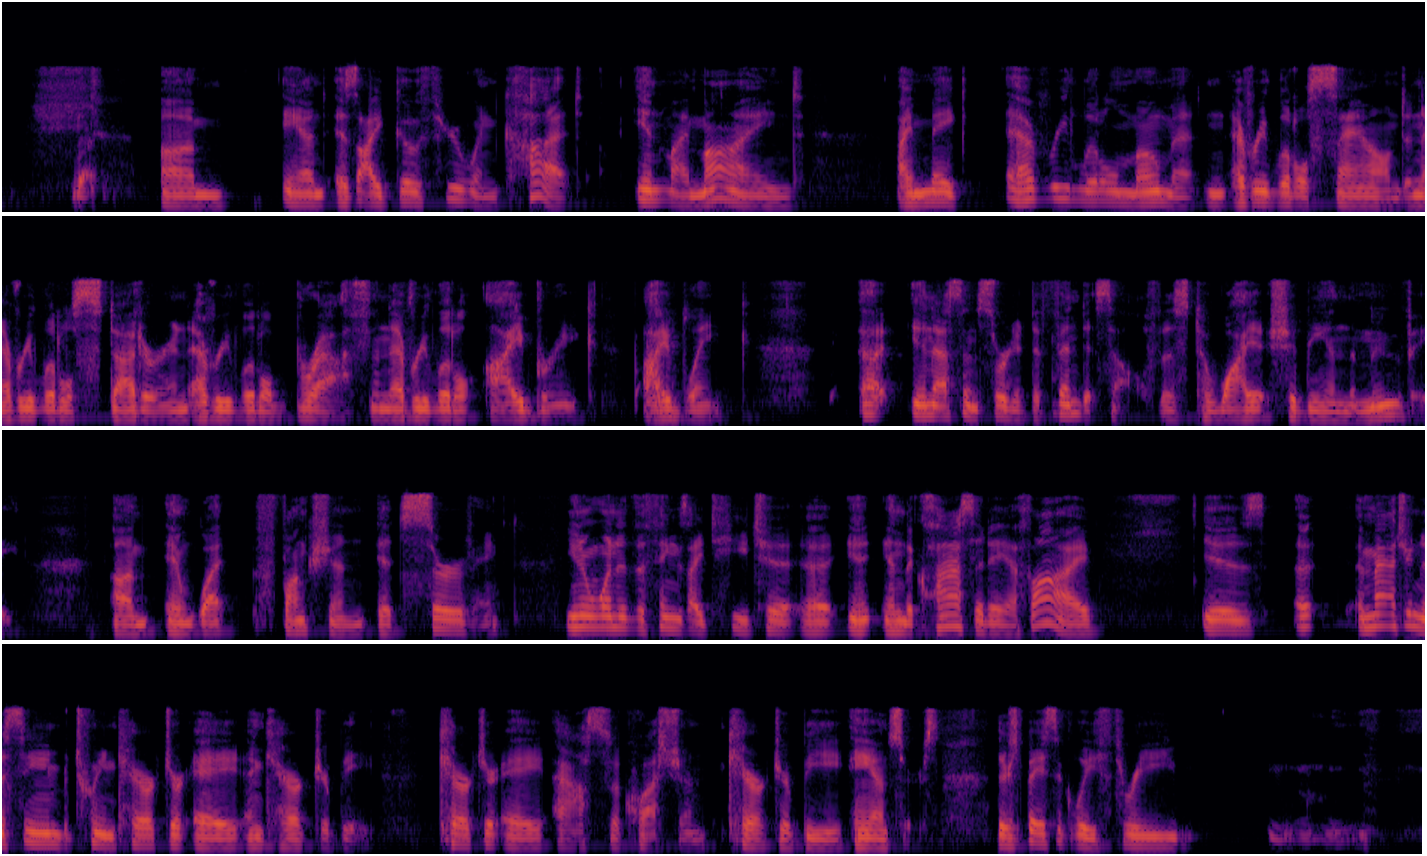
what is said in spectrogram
Right. Um, and as i go through and cut in my mind i make every little moment and every little sound and every little stutter and every little breath and every little eye blink eye blink uh, in essence sort of defend itself as to why it should be in the movie um, and what function it's serving you know one of the things i teach uh, in, in, the class at afi is uh, imagine a scene between character a and character b character A asks a question, character B answers. There's basically three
